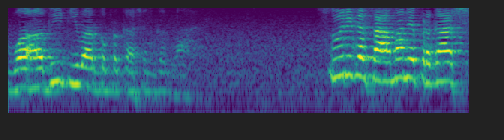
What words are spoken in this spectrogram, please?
वह भी दीवार को प्रकाशन कर रहा है। सूर्य का सामान्य प्रकाश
